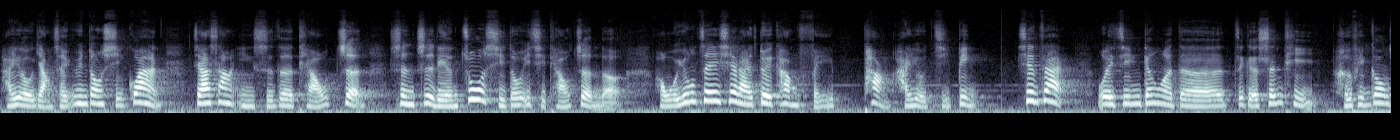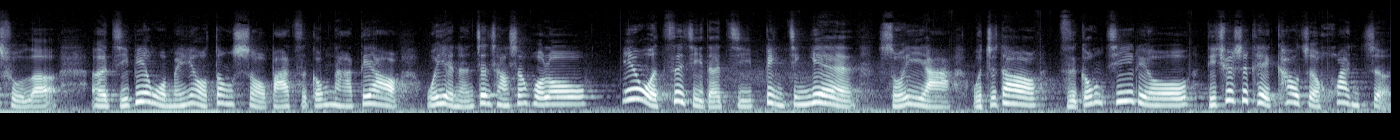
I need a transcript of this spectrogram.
还有养成运动习惯，加上饮食的调整，甚至连作息都一起调整了。好，我用这一些来对抗肥胖还有疾病。现在我已经跟我的这个身体和平共处了。呃，即便我没有动手把子宫拿掉，我也能正常生活喽。因为我自己的疾病经验，所以啊，我知道子宫肌瘤的确是可以靠着患者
